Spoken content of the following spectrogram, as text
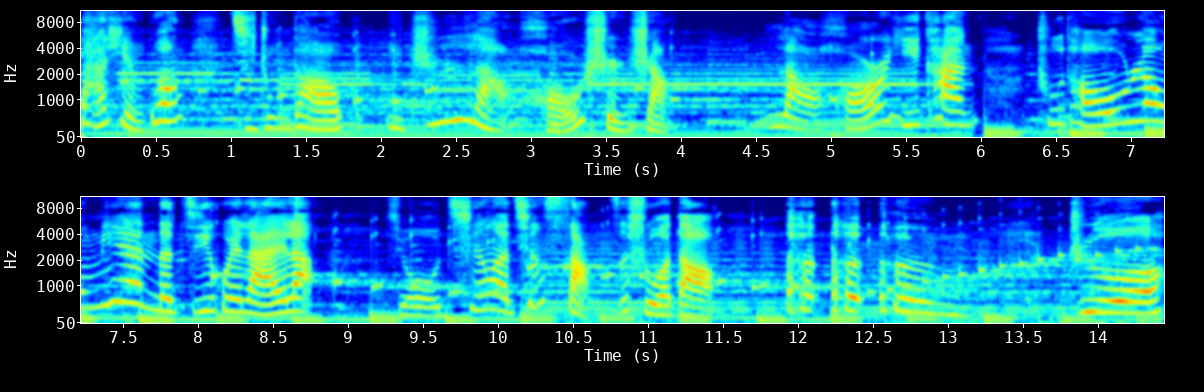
把眼光集中到一只老猴身上。老猴一看出头露面的机会来了，就清了清嗓子说道：“这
